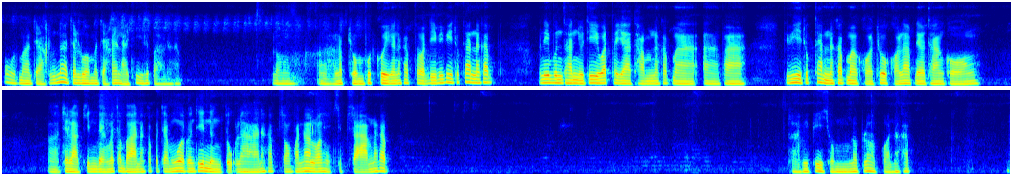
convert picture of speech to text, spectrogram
โอ้มาจากน่าจะรวมมาจากหลายๆที่หรือเปล่านะครับ ลองอรับชมพูดคุยกันนะครับ สวัสดีพี่ๆทุกท่านนะครับ วันนี้บุญทันอยู่ที่วัดพญาธรรมนะครับ มาอ่าพาพี่ๆทุกท่านนะครับ มาขอโชคขอลาบแนวทางของอ่าฉลากกินแบ่งรัฐบาลนะครับ ประจำงวดวันที่หนึ่งตุลานะครับสองพันห้าร้อยหกสิบสามนะครับ พาพี่ๆชมรอบๆก่อนนะครับ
